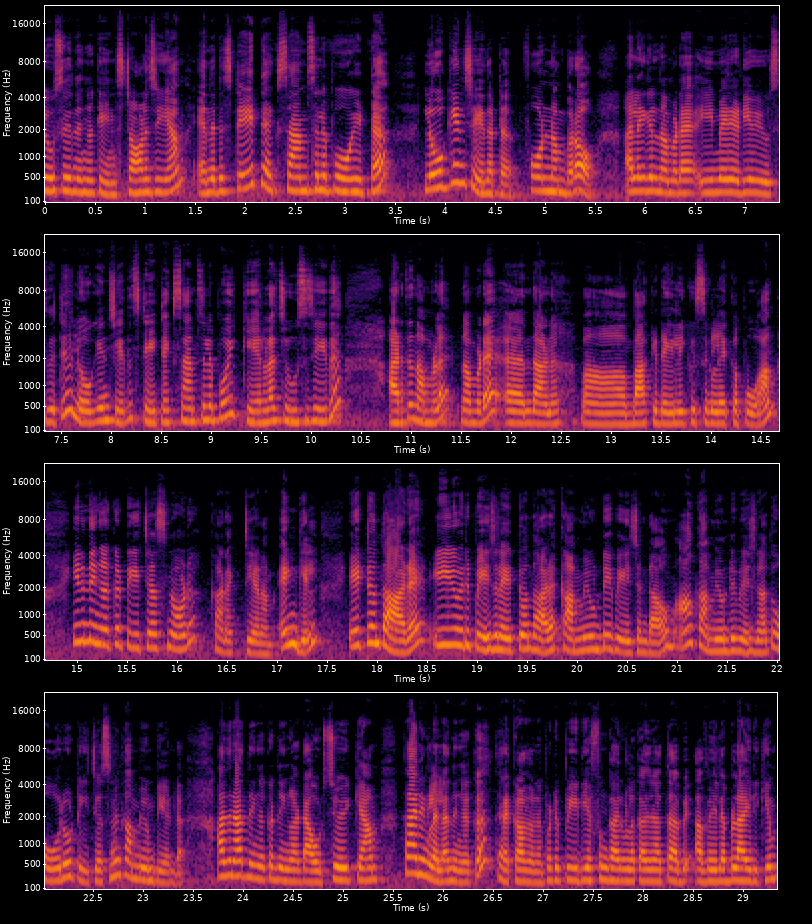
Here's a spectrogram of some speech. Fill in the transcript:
യൂസ് ചെയ്ത് നിങ്ങൾക്ക് ഇൻസ്റ്റാൾ ചെയ്യാം. എന്നിട്ട് സ്റ്റേറ്റ് എക്സാംസിൽ പോയിട്ട് ലോഗിൻ ചെയ്തിട്ട് ഫോൺ നമ്പറോ അല്ലെങ്കിൽ നമ്മുടെ ഇമെയിൽ ഐ ഡിയോ യൂസ് ചെയ്തിട്ട് ലോഗിൻ ചെയ്ത് സ്റ്റേറ്റ് എക്സാംസിൽ പോയി കേരള ചൂസ് ചെയ്ത് അടുത്ത് നമ്മൾ നമ്മുടെ എന്താണ് ബാക്കി ഡെയിലി ക്വിസുകളിലേക്ക് പോവാം. ഇനി നിങ്ങൾക്ക് ടീച്ചേഴ്സിനോട് കണക്ട് ചെയ്യണം. എങ്കിൽ ഏറ്റവും താഴെ ഈ ഒരു പേജിൽ ഏറ്റവും താഴെ കമ്മ്യൂണിറ്റി പേജ് ഉണ്ടാവും. ആ കമ്മ്യൂണിറ്റി പേജിനകത്ത് ഓരോ ടീച്ചേഴ്സിനും കമ്മ്യൂണിറ്റി ഉണ്ട്. അതിനകത്ത് നിങ്ങൾക്ക് നിങ്ങളുടെ ഡൗട്ട്സ് ചോദിക്കാം. കാര്യങ്ങളെല്ലാം നിങ്ങൾക്ക് തിരക്കാവുന്നതാണ്. അപ്പോൾ പി ഡി എഫും കാര്യങ്ങളൊക്കെ അതിനകത്ത് അവൈലബിൾ ആയിരിക്കും.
